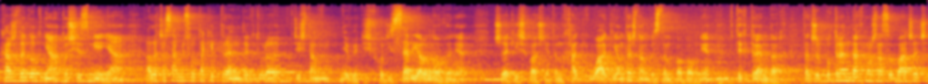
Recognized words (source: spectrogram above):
każdego dnia to się zmienia, ale czasami są takie trendy, które gdzieś tam, nie wiem, jakiś wchodzi serial nowy, nie? Czy jakiś właśnie ten Hagi Wagi, on też tam występował, nie? W tych trendach. Także po trendach można zobaczyć,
